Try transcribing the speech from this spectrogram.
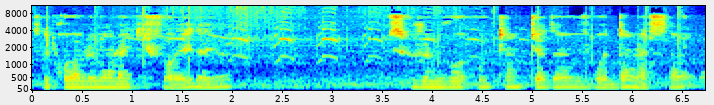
C'est probablement là qu'il faut aller d'ailleurs. Puisque je ne vois aucun cadavre dans la salle.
